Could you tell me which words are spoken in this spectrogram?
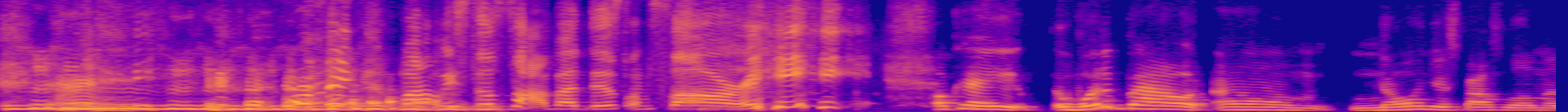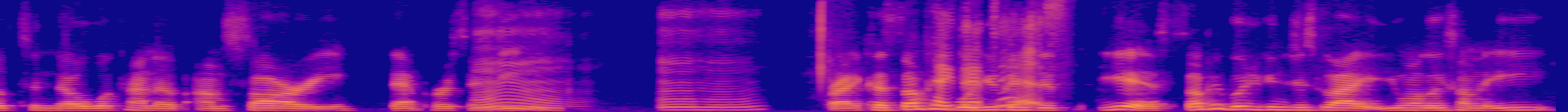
Why are we still talk about this? I'm sorry. Okay, what about um knowing your spouse well enough to know what kind of I'm sorry that person needs, mm, hmm right? Because some people that you can just yes, some people you can just like you want to go get something to eat,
